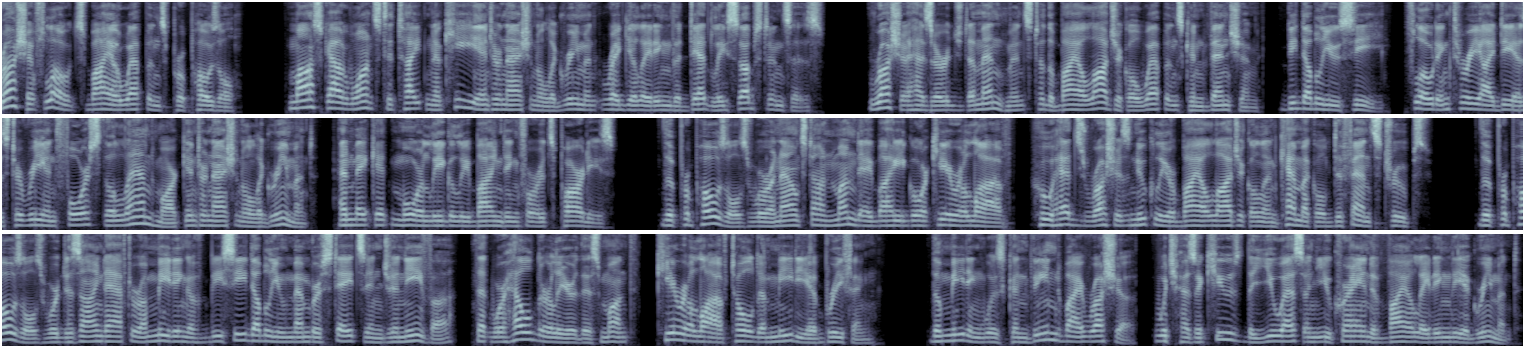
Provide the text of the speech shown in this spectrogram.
Russia floats bioweapons proposal. Moscow wants to tighten a key international agreement regulating the deadly substances. Russia has urged amendments to the Biological Weapons Convention BWC, floating three ideas to reinforce the landmark international agreement and make it more legally binding for its parties. The proposals were announced on Monday by Igor Kirillov, who heads Russia's nuclear biological and chemical defense troops. The proposals were designed after a meeting of BCW member states in Geneva that were held earlier this month, Kirillov told a media briefing. The meeting was convened by Russia, which has accused the US and Ukraine of violating the agreement.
